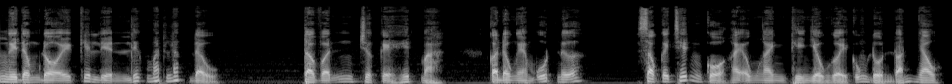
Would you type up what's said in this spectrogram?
Người đồng đội kia liền liếc mắt lắc đầu. Tao vẫn chưa kể hết mà, còn ông em út nữa. Sau cái chết của hai ông anh thì nhiều người cũng đồn đoán nhau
